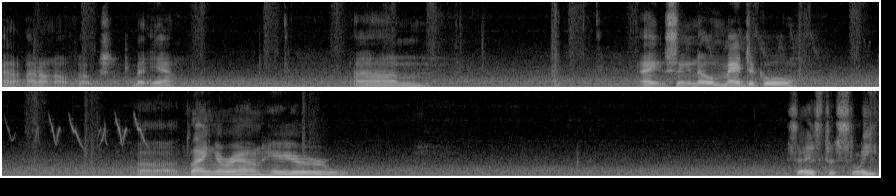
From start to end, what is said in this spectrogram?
I don't, I don't know folks, but yeah. Um, I ain't seen no magical uh, thing around here. says to sleep.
